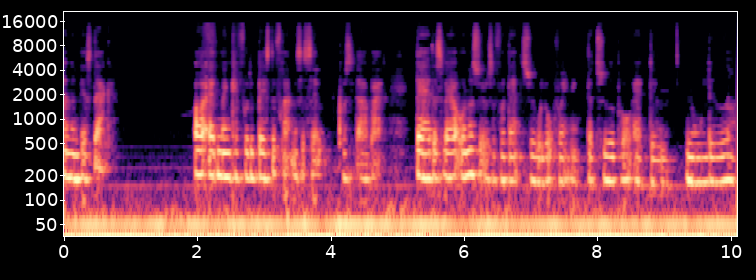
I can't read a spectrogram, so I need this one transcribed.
at man bliver stærk. Og at man kan få det bedste frem i sig selv på sit arbejde. Der er desværre undersøgelser fra Dansk Psykologforening, der tyder på, at øh, nogle ledere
